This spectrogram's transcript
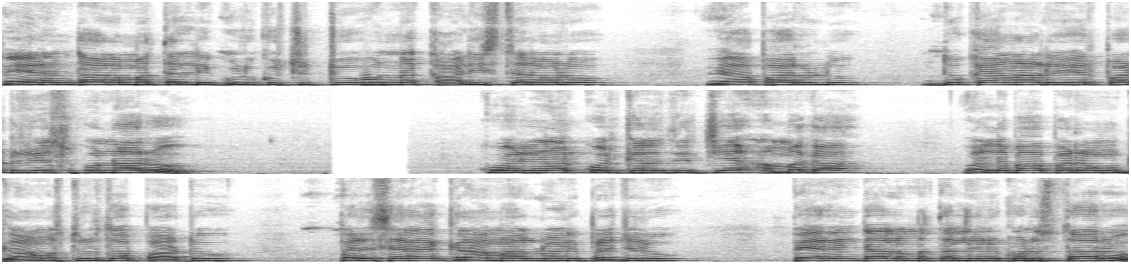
పేరంటాలమ్మ తల్లి గుడుకు చుట్టూ ఉన్న ఖాళీ స్థలంలో వ్యాపారులు దుకాణాలు ఏర్పాటు చేసుకున్నారు. కోరిన కోరికలు తీర్చే అమ్మగా వల్లభాపురం గ్రామస్తులతో పాటు పరిసర గ్రామాల్లోని ప్రజలు పేరంటాలమ్మ తల్లిని కొలుస్తారు.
